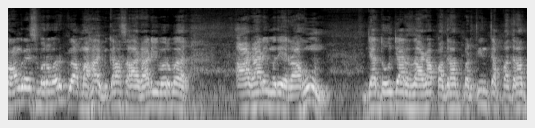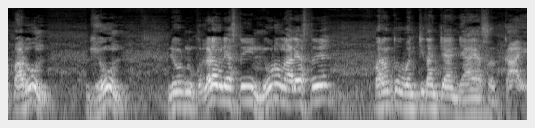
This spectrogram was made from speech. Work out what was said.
काँग्रेसबरोबर किंवा महाविकास आघाडीबरोबर आघाडीमध्ये राहून ज्या दोन चार जागा पदरात पडतील त्या पदरात पाडून घेऊन निवडणूक लढवली असते निवडून आले असते परंतु वंचितांच्या न्यायाचं काय?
